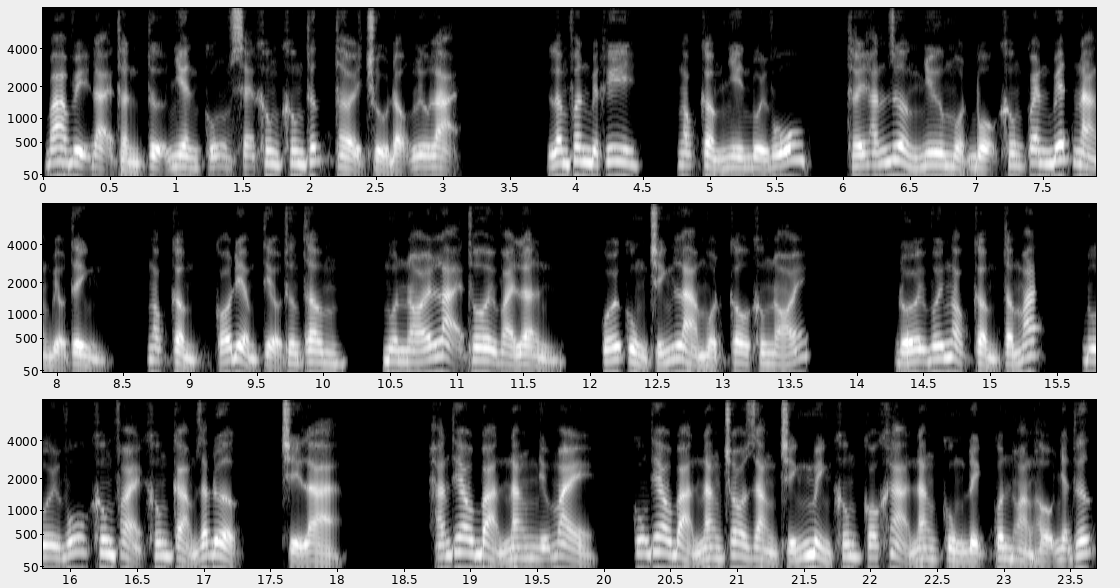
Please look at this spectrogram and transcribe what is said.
ba vị đại thần tự nhiên cũng sẽ không không thức thời chủ động lưu lại. Lâm phân biệt khi, Ngọc Cẩm nhìn Bùi Vũ, thấy hắn dường như một bộ không quen biết nàng biểu tình, Ngọc Cẩm có điểm tiểu thương tâm, muốn nói lại thôi vài lần, cuối cùng chính là một câu không nói. Đối với Ngọc Cẩm tâm mắt, Bùi Vũ không phải không cảm giác được, chỉ là Hắn theo bản năng như mày, cũng theo bản năng cho rằng chính mình không có khả năng cùng địch quân hoàng hậu nhận thức.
